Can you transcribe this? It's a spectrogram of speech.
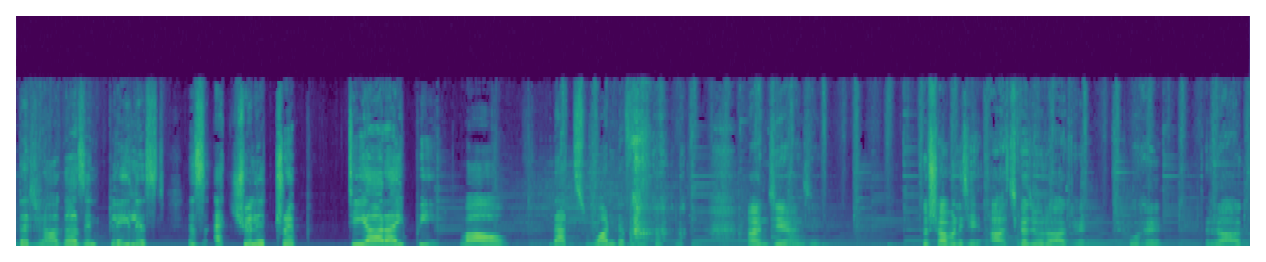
the ragas in playlist is actually trip T R I P wow that's wonderful हाँ जी हाँ जी। तो श्रावणी जी आज का जो राग है वो है राग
